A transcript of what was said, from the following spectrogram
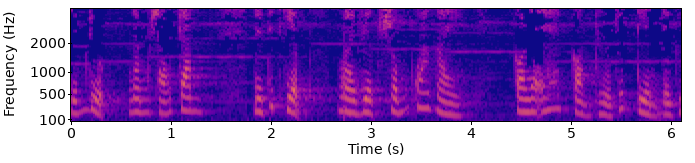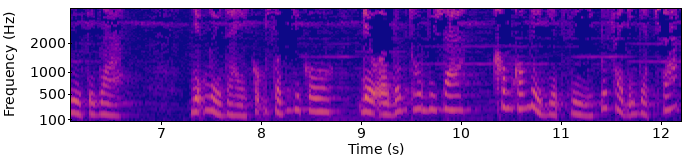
kiếm được năm sáu trăm. Nếu tiết kiệm, ngoài việc sống qua ngày, có lẽ còn thừa chút tiền để gửi về nhà. Những người này cũng giống như cô, đều ở nông thôn đi ra, không có nghề nghiệp gì mới phải đi nhặt rác.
